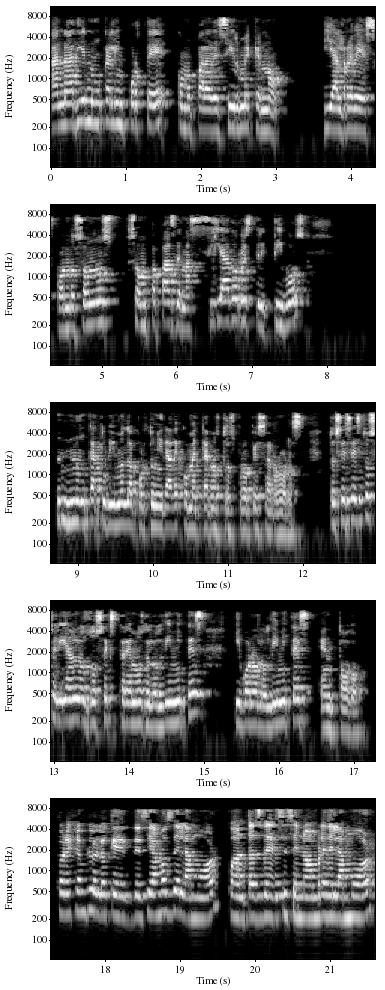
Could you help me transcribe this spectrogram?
a nadie nunca le importé como para decirme que no. Y al revés, cuando son, son papás demasiado restrictivos, nunca tuvimos la oportunidad de cometer nuestros propios errores. Entonces, estos serían los dos extremos de los límites y bueno, los límites en todo. Por ejemplo, lo que decíamos del amor, cuántas veces en nombre del amor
